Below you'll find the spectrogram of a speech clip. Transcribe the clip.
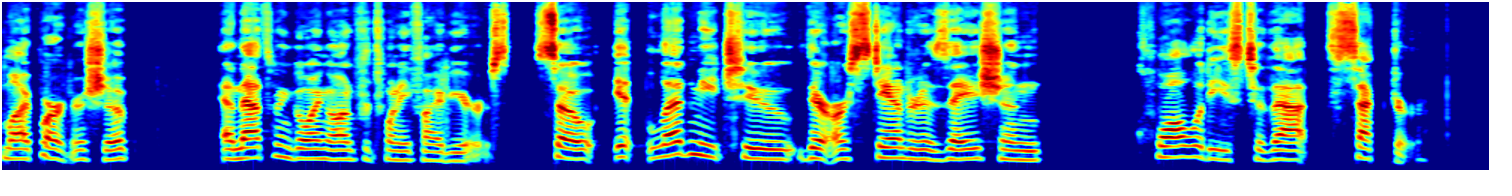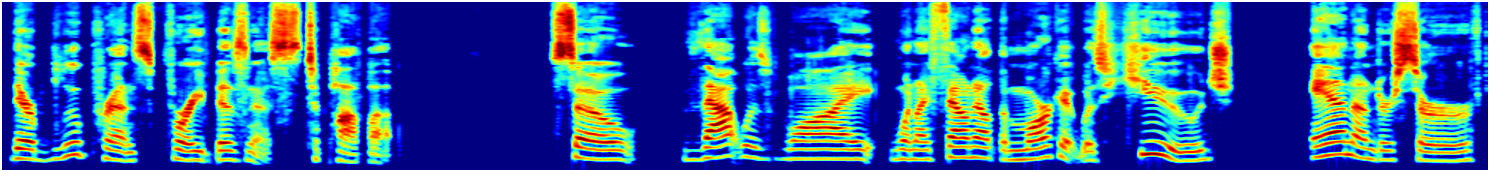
my partnership. And that's been going on for 25 years. So it led me to there are standardization qualities to that sector. There are blueprints for a business to pop up. So that was why when I found out the market was huge and underserved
